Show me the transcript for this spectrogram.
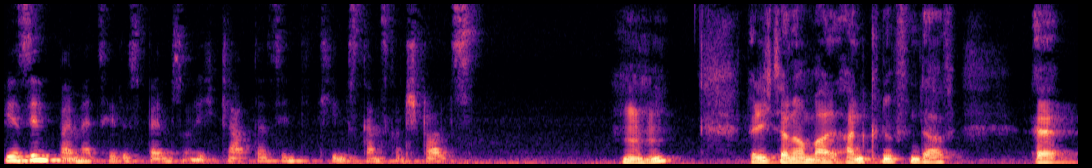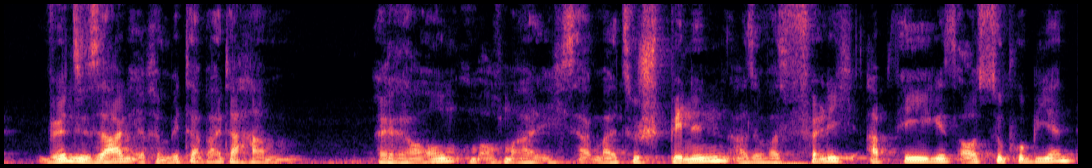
wir sind bei Mercedes-Benz. Und ich glaube, da sind die Teams ganz, ganz stolz. Mhm. Wenn ich da nochmal anknüpfen darf, äh, würden Sie sagen, Ihre Mitarbeiter haben Raum, um auch mal, ich sage mal, zu spinnen, also was völlig Abwegiges auszuprobieren,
